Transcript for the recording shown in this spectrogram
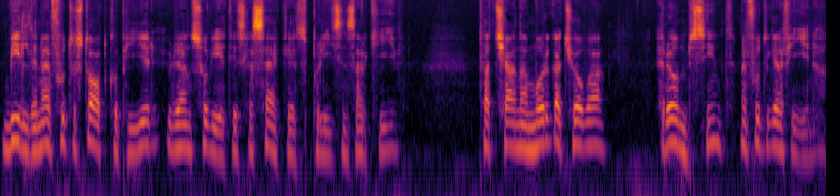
Bilderna är fotostatkopior ur den sovjetiska säkerhetspolisens arkiv. Tatjana Morgatjova är ömsint med fotografierna.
